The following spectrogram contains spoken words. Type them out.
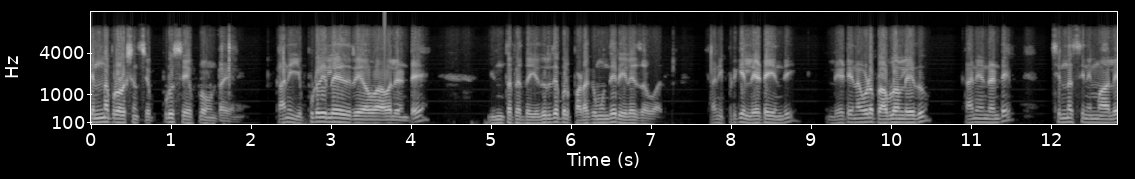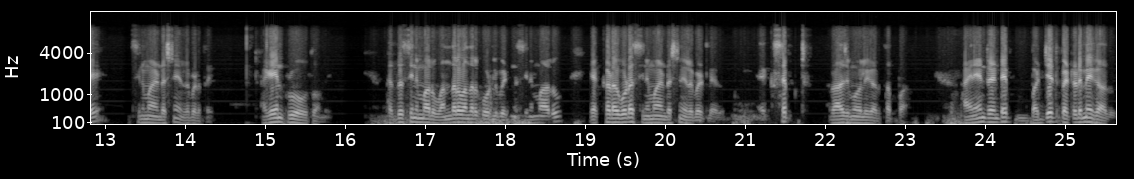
చిన్న ప్రొడక్షన్స్ ఎప్పుడు సేఫ్లో ఉంటాయని. కానీ ఎప్పుడు రియలైజ్ అవ్వాలంటే ఇంత పెద్ద ఎదురు దెబ్బలు పడకముందే రియలైజ్ అవ్వాలి. కానీ ఇప్పటికే లేట్ అయింది లేట్ అయినా కూడా ప్రాబ్లం లేదు. కానీ ఏంటంటే చిన్న సినిమాలే సినిమా ఇండస్ట్రీని నిలబెడతాయి. అగైన్ ప్రూవ్ అవుతుంది. పెద్ద సినిమాలు వందల వందల కోట్లు పెట్టిన సినిమాలు ఎక్కడ కూడా సినిమా ఇండస్ట్రీ నిలబెట్టలేదు. ఎక్సెప్ట్ రాజమౌళి గారు తప్ప. ఆయన ఏంటంటే బడ్జెట్ పెట్టడమే కాదు.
